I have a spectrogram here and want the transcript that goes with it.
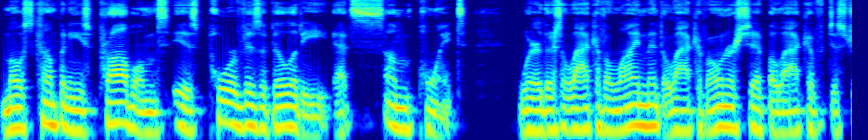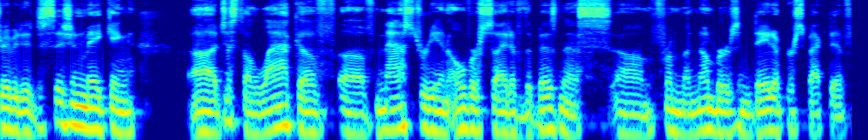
most companies' problems, is poor visibility at some point, where there's a lack of alignment, a lack of ownership, a lack of distributed decision making. Uh, just a lack of, of mastery and oversight of the business um, from the numbers and data perspective.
